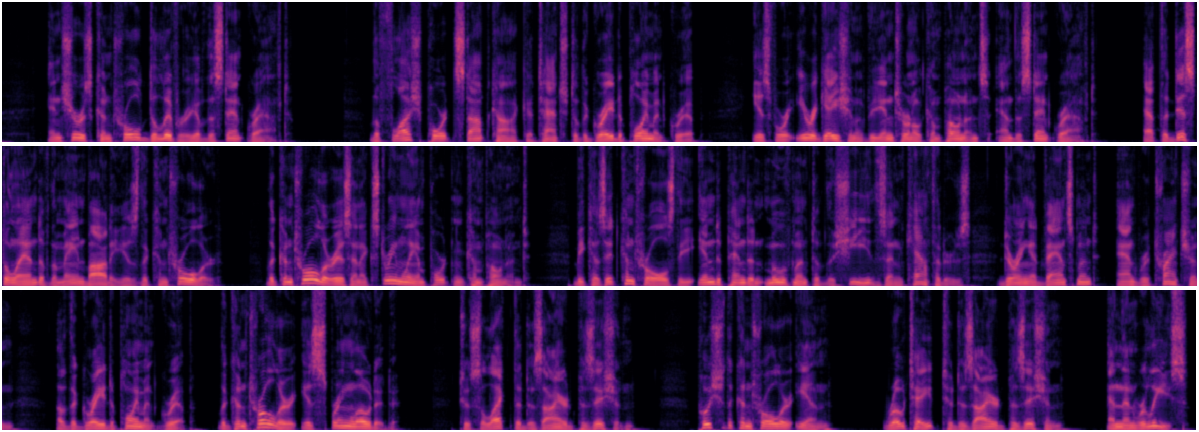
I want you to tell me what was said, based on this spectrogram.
ensures controlled delivery of the stent graft. The flush port stopcock attached to the gray deployment grip is for irrigation of the internal components and the stent graft. At the distal end of the main body is the controller, the controller is an extremely important component because it controls the independent movement of the sheaths and catheters during advancement and retraction of the gray deployment grip. The controller is spring-loaded. To select the desired position, push the controller in, rotate to desired position, and then release.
